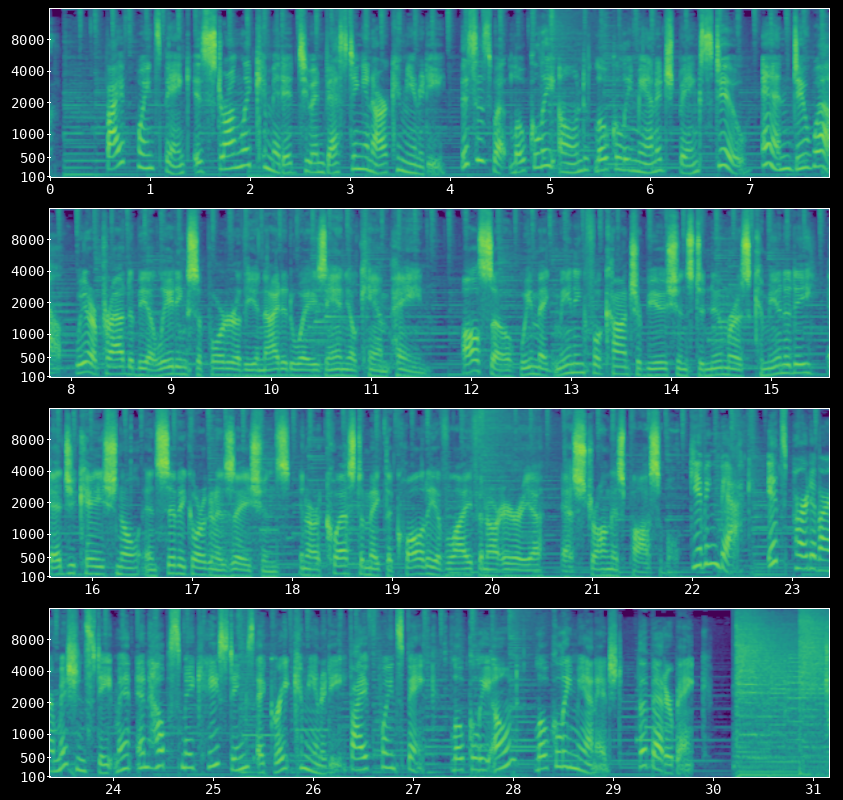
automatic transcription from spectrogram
Five Points Bank is strongly committed to investing in our community. This is what locally owned, locally managed banks do, and do well. We are proud to be a leading supporter of the United Way's annual campaign. Also, we make meaningful contributions to numerous community, educational, and civic organizations in our quest to make the quality of life in our area as strong as possible. Giving back. It's part of our mission statement and helps make Hastings a great community. Five Points Bank. Locally owned, locally managed. The better bank.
